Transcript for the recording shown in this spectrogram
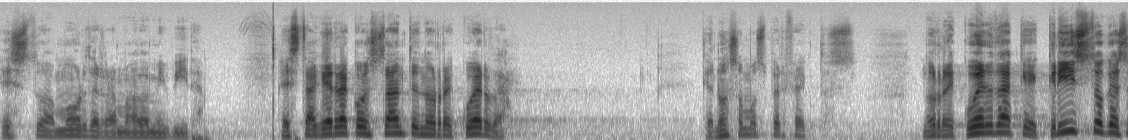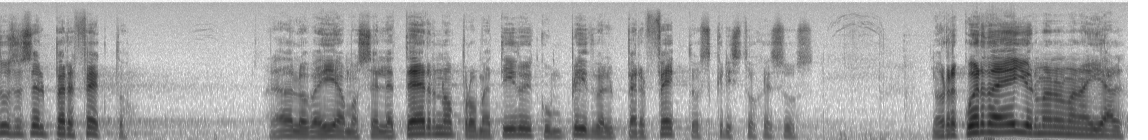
es tu amor derramado a mi vida. Esta guerra constante nos recuerda que no somos perfectos. Nos recuerda que Cristo Jesús es el perfecto. Lo veíamos, el eterno, prometido y cumplido, el perfecto es Cristo Jesús. Nos recuerda ello, hermano, hermana, y al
